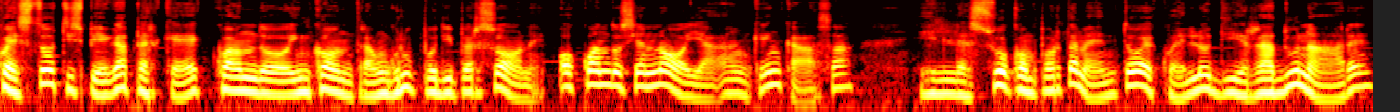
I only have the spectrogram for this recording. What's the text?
Questo ti spiega perché quando incontra un gruppo di persone o quando si annoia anche in casa, il suo comportamento è quello di radunare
